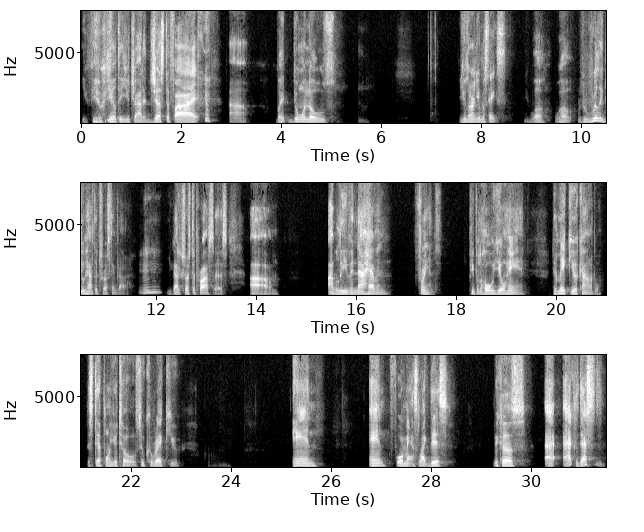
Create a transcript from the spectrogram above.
you feel guilty you try to justify uh, but doing those you learn your mistakes well well you really do have to trust in god Mm-hmm. you got to trust the process um i believe in not having friends people to hold your hand to make you accountable to step on your toes to correct you and and formats like this because a- actually that's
